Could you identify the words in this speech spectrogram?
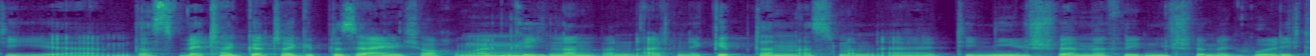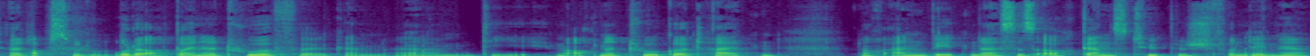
die, ähm, das Wettergötter gibt es ja eigentlich auch im alten Mhm. Griechenland, beim alten Ägyptern, als man äh, die Nilschwämme für die Nilschwämme gehuldigt hat. Absolut. Oder auch bei Naturvölkern, Ja. ähm, die eben auch Naturgottheiten noch anbeten. Da ist es auch ganz typisch. Von Ja. dem her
